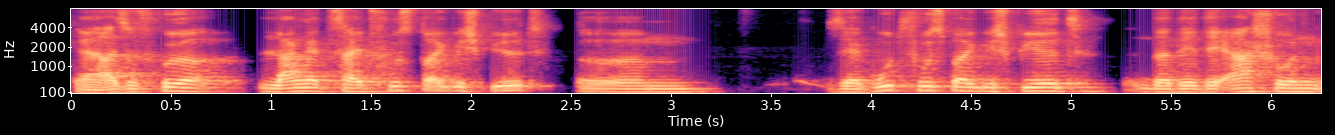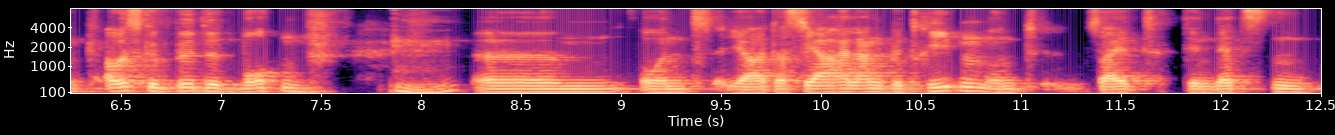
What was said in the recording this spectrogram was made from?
Ja, also früher lange Zeit Fußball gespielt, ähm, sehr gut Fußball gespielt, in der DDR schon ausgebildet worden Mhm. Ähm, und ja, das jahrelang betrieben und seit den letzten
